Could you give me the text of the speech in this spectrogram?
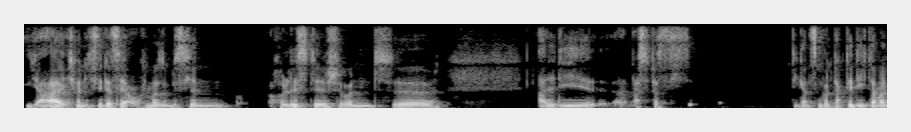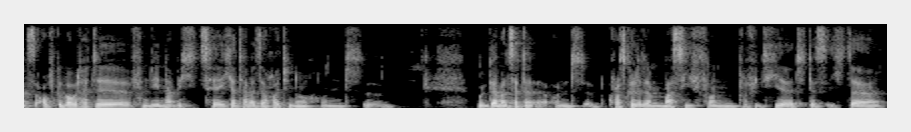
ja, ich meine, ich sehe das ja auch immer so ein bisschen holistisch und äh, all die, was, was, die ganzen Kontakte, die ich damals aufgebaut hatte, von denen habe ich, zähle ich ja teilweise heute noch und äh, und damals hat und Crosscult hat da massiv von profitiert, dass ich da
